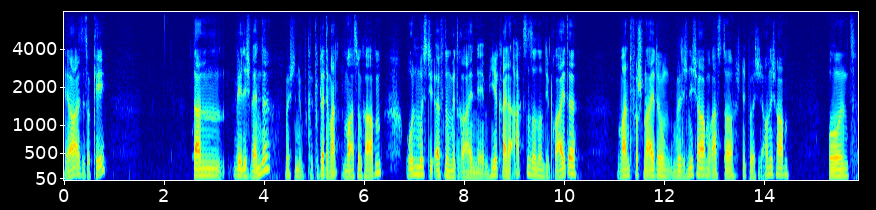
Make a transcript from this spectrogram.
Ja, es ist okay. Dann wähle ich Wände, möchte eine komplette Wandbemaßung haben und muss die Öffnung mit reinnehmen. Hier keine Achsen, sondern die Breite. Wandverschneidung will ich nicht haben, Raster, Schnitt möchte ich auch nicht haben. Und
